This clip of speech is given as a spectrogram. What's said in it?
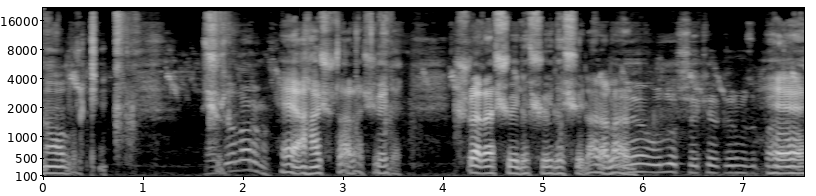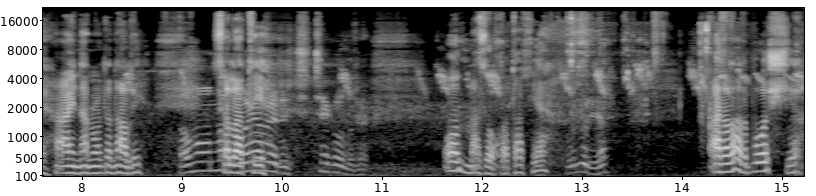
ne olur ki? pancaları mı? He aha şuraya şöyle. Şuraya şöyle şöyle şöyle aralar. He olur şeker kırmızı pancar. He aynen oradan alayım. Ama onlar salatayı- boya verir çiçek olur hep. Olmaz o kadar ya. Olur ya. Aralar boş ya.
